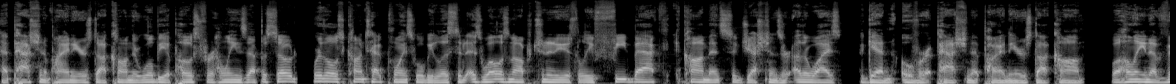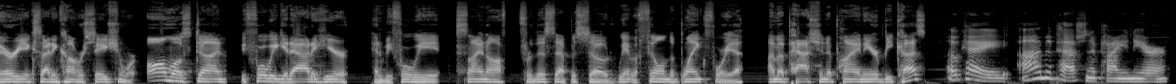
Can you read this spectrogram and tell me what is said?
at passionatepioneers.com. There will be a post for Helene's episode where those contact points will be listed, as well as an opportunity to leave feedback, comments, suggestions, or otherwise, again, over at passionatepioneers.com. Well, Helene, a very exciting conversation. We're almost done. Before we get out of here and before we sign off for this episode, we have a fill in the blank for you. I'm a passionate pioneer because. Okay, I'm a passionate pioneer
